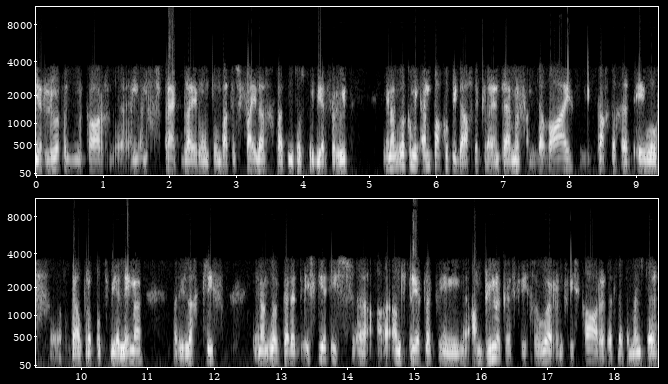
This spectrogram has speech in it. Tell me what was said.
deurlopend mekaar in in gesprek bly rondom wat is veilig, wat moet ons probeer verhoed en dan ook om die impak op die dag te kry in terme van Dawai, die pragtige Airwolf Beltriple 2 lemme wat die lug klief en dan ook dat dit esteties uh, aanspreeklik en aandoenlik is vir die gehoor en vir die skare dat hulle ten minste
